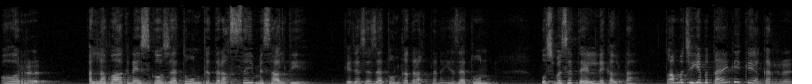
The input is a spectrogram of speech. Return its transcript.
اور اللہ پاک نے اس کو زیتون کے درخت سے ہی مثال دی ہے کہ جیسے زیتون کا درخت ہے نا، یہ زیتون، اس میں سے تیل نکلتا۔ ہے تو آپ مجھے یہ بتائیں گے کہ اگر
